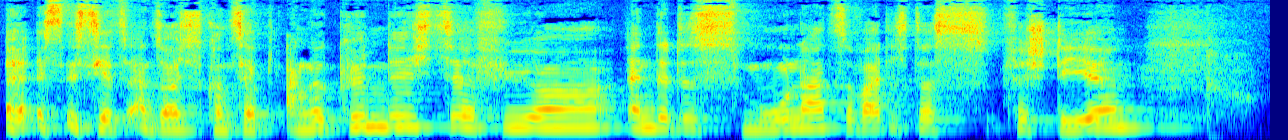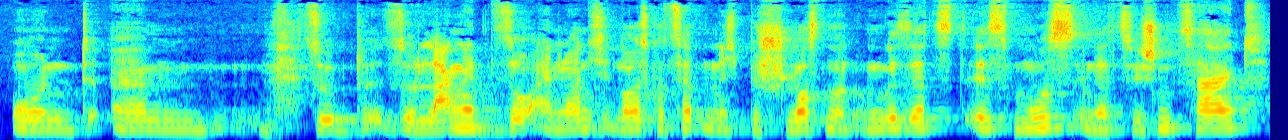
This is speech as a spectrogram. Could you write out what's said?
Äh, es ist jetzt ein solches Konzept angekündigt äh, für Ende des Monats, soweit ich das verstehe. Und ähm, so, solange so ein neues Konzept nicht beschlossen und umgesetzt ist, muss in der Zwischenzeit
